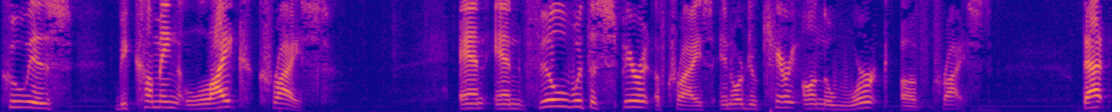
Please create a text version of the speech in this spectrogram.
who is becoming like Christ and, and filled with the Spirit of Christ in order to carry on the work of Christ. That,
